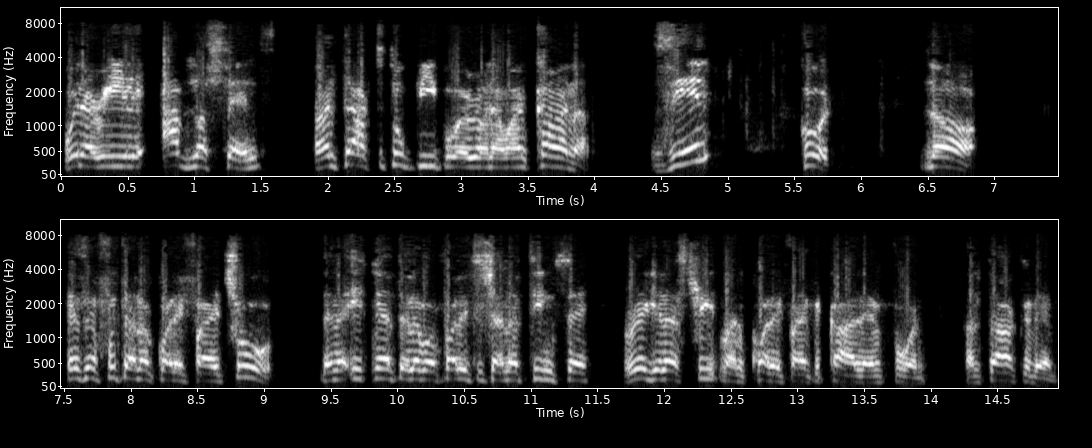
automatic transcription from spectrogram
when I really have no sense, and talk to two people around one corner. Zin? Good. No. There's a foot not qualified. True. Then I eat me and tell about politician and think say regular street man qualified to call them phone and talk to them.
